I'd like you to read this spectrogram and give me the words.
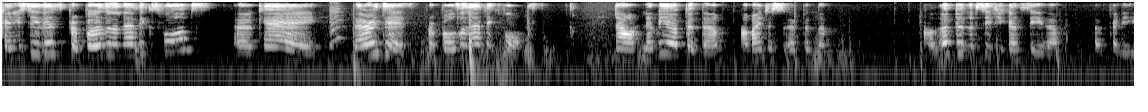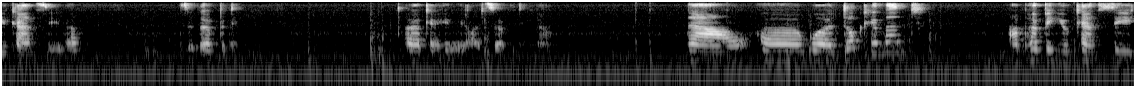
can you see this? Proposal and ethics forms? Okay, there it is. Proposal and ethics forms. Now, let me open them. I might just open them. I'll open them, see if you can see them. Hopefully, you can see them. Is it opening? Okay, here we are. It's now. Now, uh, Word document. I'm hoping you can see.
